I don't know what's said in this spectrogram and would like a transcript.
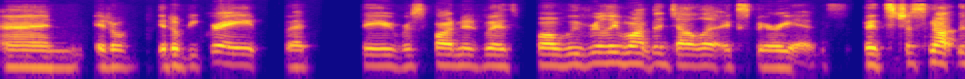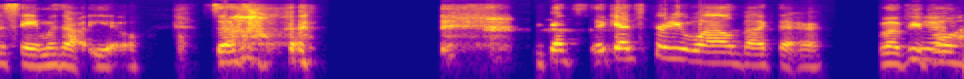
and it'll it'll be great. But they responded with, Well, we really want the Della experience. It's just not the same without you. So it gets it gets pretty wild back there. But yeah. people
